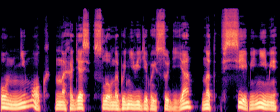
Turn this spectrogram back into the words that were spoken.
он не мог, находясь, словно бы невидимый судья, над всеми ними.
